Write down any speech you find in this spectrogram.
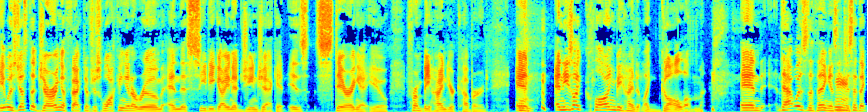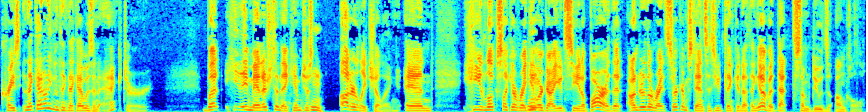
It was just the jarring effect of just walking in a room and this seedy guy in a jean jacket is staring at you from behind your cupboard, and and he's like clawing behind it like Gollum, and that was the thing is he just mm. had that crazy and that guy I don't even think that guy was an actor, but he, they managed to make him just mm. utterly chilling and. He looks like a regular mm. guy you'd see at a bar that, under the right circumstances, you'd think of nothing of it. That's some dude's uncle.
